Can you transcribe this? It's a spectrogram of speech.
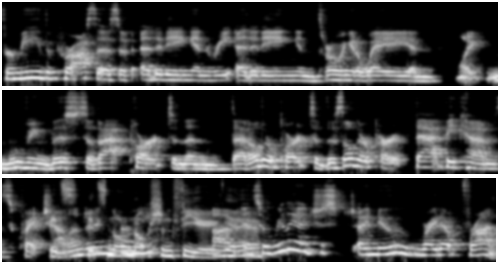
for me the process of editing and re-editing and throwing it away and like moving this to that part and then that other part to this other part that becomes quite challenging. It's, it's not an me. option for you. Um, yeah. And so really I just I knew right up front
